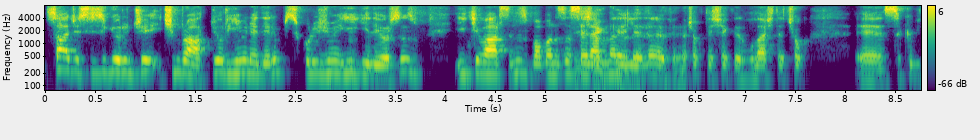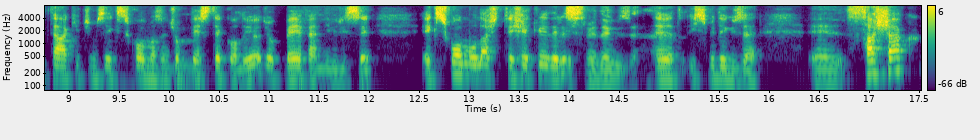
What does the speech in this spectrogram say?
Sadece sizi görünce içim rahatlıyor. Yemin ederim psikolojime iyi geliyorsunuz. İyi ki varsınız. Babanıza selamlar ellerinden öperim. Çok teşekkür ederim. Ulaş da çok e, sıkı bir takipçimiz eksik olmasın. Çok Hmm. destek oluyor. Çok beyefendi birisi. Eksik olma Ulaş teşekkür ederiz. İsmi de güzel. Evet ismi de güzel. Ee, Saşak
